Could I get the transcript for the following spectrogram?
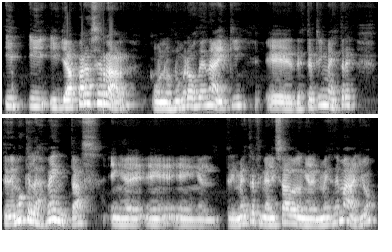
Y ya para cerrar, con los números de Nike eh, de este trimestre, tenemos que las ventas en, eh, en, el trimestre finalizado en el mes de mayo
